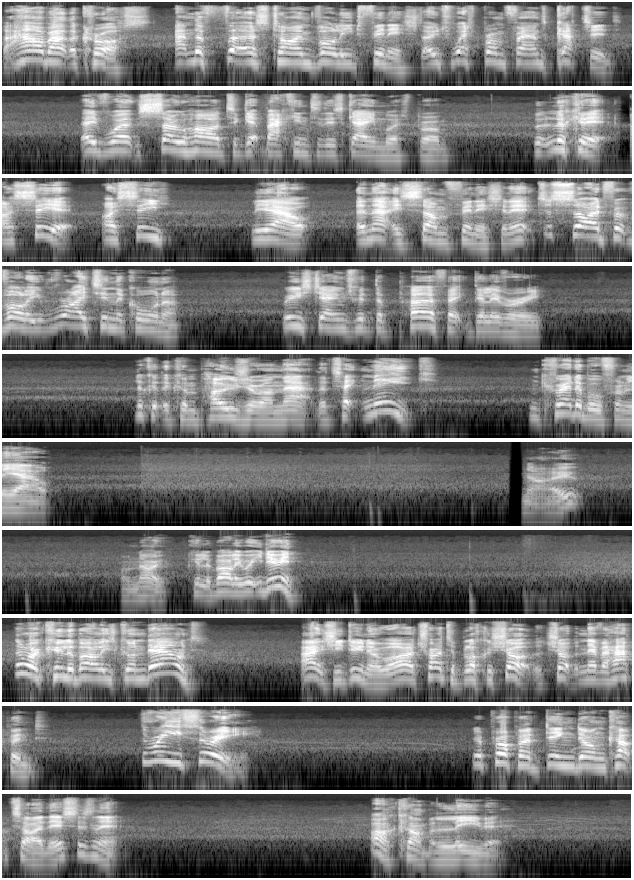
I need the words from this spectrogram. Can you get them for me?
But how about the cross? And the first time volleyed finished. Those West Brom fans gutted. They've worked so hard to get back into this game, West Brom. But look at it. I see it. I see Leao. And that is some finish in it. Just side foot volley right in the corner. Reece James with the perfect delivery. Look at the composure on that. The technique. Incredible from Leao. No. Oh no. Koulibaly, what are you doing? No, why Koulibaly's gone down. I actually do know why. I tried to block a shot. The shot that never happened. 3-3. A proper ding-dong cup tie, this, isn't it? Oh, I can't believe it.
